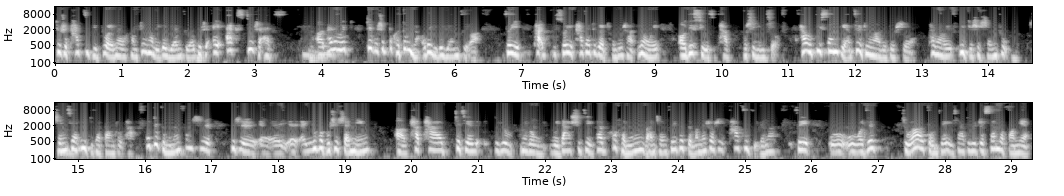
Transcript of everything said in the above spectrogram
就是他自己做了那个很重要的一个原则，就是 A X 就是 X。啊，他认为这个是不可动摇的一个原则，所以他所以他在这个程度上认为 Odysseus 他不是英雄。还有第三点，最重要的就是他认为一直是神助，神仙一直在帮助他。那这怎么能算是就是呃呃呃，如果不是神明啊，他他这些就是那个伟大事迹，他不可能完成，所以这怎么能说是他自己的呢？所以我我我觉得主要总结一下就是这三个方面。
